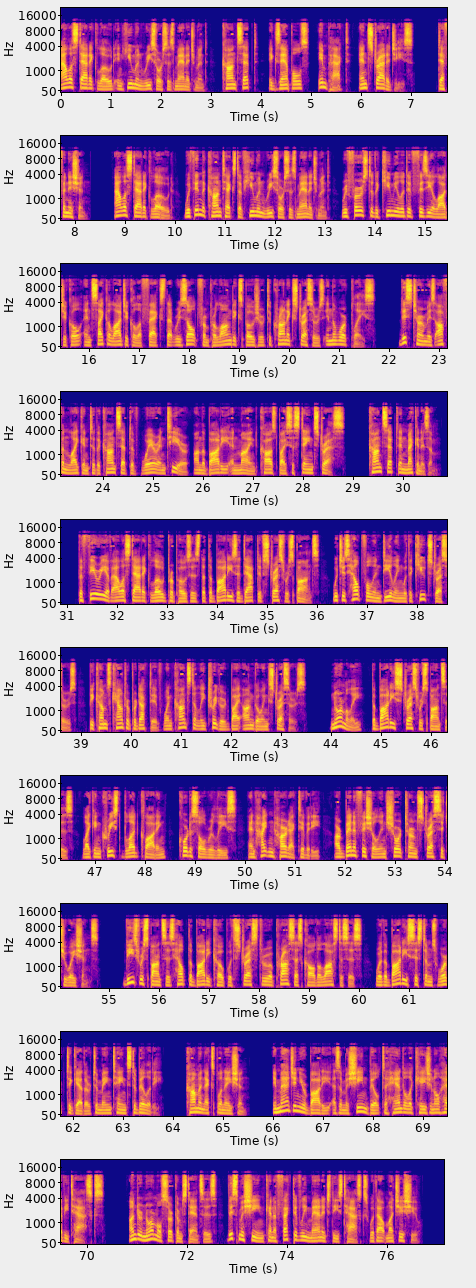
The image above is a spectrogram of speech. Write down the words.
Allostatic load in human resources management, concept, examples, impact, and strategies. Definition. Allostatic load, within the context of human resources management, refers to the cumulative physiological and psychological effects that result from prolonged exposure to chronic stressors in the workplace. This term is often likened to the concept of wear and tear on the body and mind caused by sustained stress. Concept and mechanism. The theory of allostatic load proposes that the body's adaptive stress response, which is helpful in dealing with acute stressors, becomes counterproductive when constantly triggered by ongoing stressors. Normally, the body's stress responses, like increased blood clotting, cortisol release, and heightened heart activity, are beneficial in short-term stress situations. These responses help the body cope with stress through a process called allostasis, where the body systems work together to maintain stability. Common explanation Imagine your body as a machine built to handle occasional heavy tasks. Under normal circumstances, this machine can effectively manage these tasks without much issue.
